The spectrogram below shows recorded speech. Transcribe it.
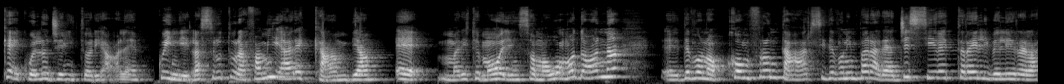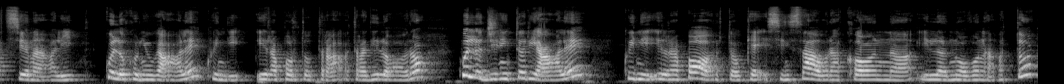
che è quello genitoriale. Quindi la struttura familiare cambia e marito e moglie, insomma uomo e donna, eh, devono confrontarsi, devono imparare a gestire tre livelli relazionali. Quello coniugale, quindi il rapporto tra, tra di loro, quello genitoriale, quindi il rapporto che si instaura con il nuovo nato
